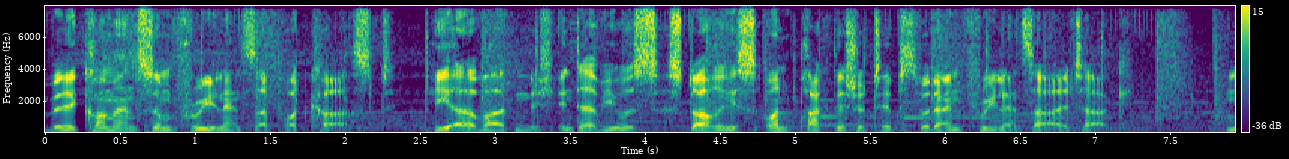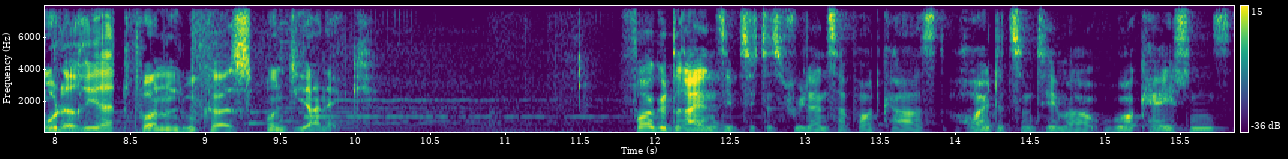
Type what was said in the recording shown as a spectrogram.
Willkommen zum Freelancer Podcast. Hier erwarten dich Interviews, Stories und praktische Tipps für deinen Freelancer-Alltag. Moderiert von Lukas und Yannick. Folge 73 des Freelancer Podcast. Heute zum Thema Workations.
